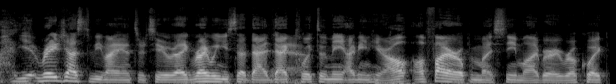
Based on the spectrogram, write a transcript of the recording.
Yeah, Rage has to be my answer too. Like right when you said that, that clicked with me. I mean, here I'll I'll fire open my Steam library real quick,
